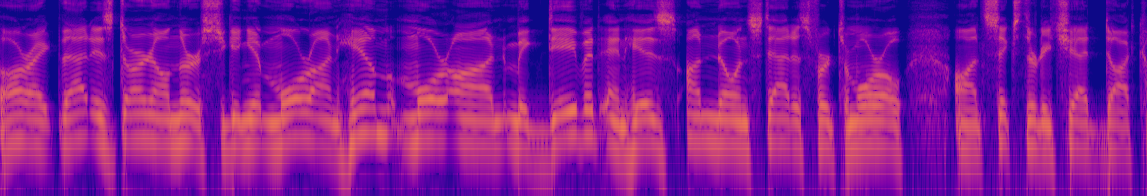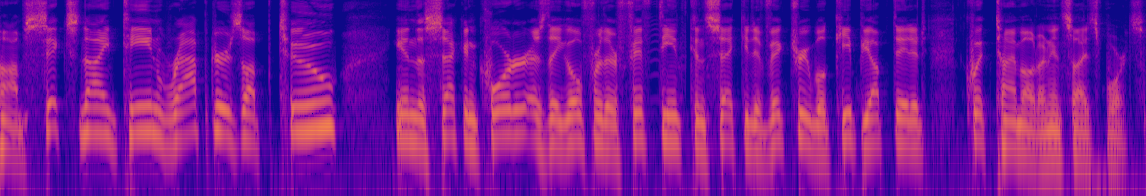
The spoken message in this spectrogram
All right, that is Darnell Nurse. You can get more on him, more on McDavid and his unknown status for tomorrow on 630ched.com. 619 Raptors up two in the second quarter as they go for their 15th consecutive victory. We'll keep you updated. Quick timeout on Inside Sports.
